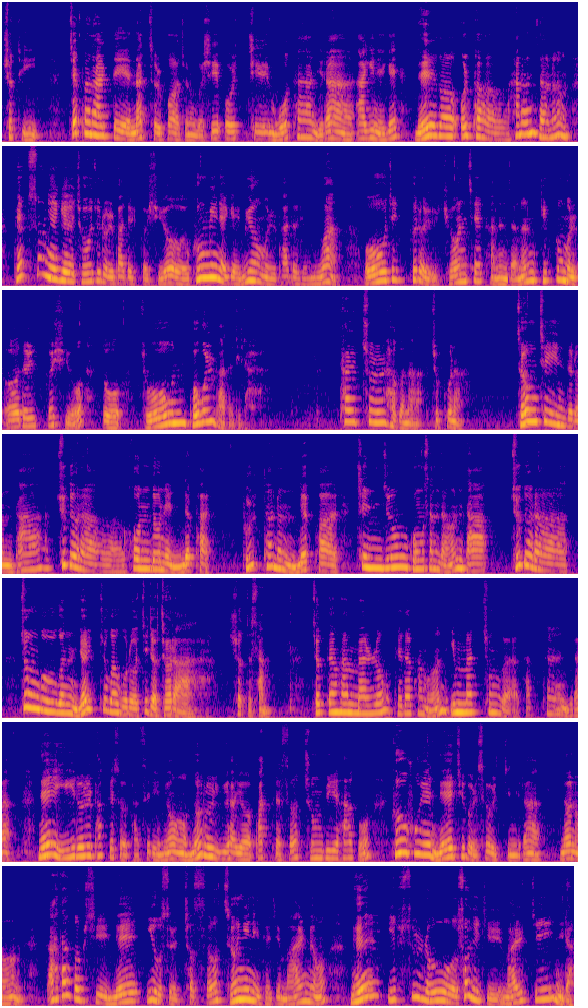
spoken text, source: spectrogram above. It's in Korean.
셔트 2 재판할 때에 낯을 보아주는 것이 옳지 못하니라. 악인에게 내가 옳다 하는 자는 백성에게 저주를 받을 것이요. 국민에게 미움을 받으려니와 오직 그를 견책하는 자는 기쁨을 얻을 것이요. 또 좋은 복을 받으리라. 탈출하거나 죽거나 정치인들은 다 죽여라. 혼돈의 네팔 불타는 네팔 친중 공산당은 다 죽여라. 중국은 열 조각으로 찢어져라. 쇼트 3. 적당한 말로 대답하면 입맞춤과 같으니라. 내 일을 밖에서 다스리며 너를 위하여 밭에서 준비하고 그 후에 내 집을 세울지니라. 너는 까닭없이 내 이웃을 쳐서 정인이 되지 말며 내 입술로 속이지 말지니라.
